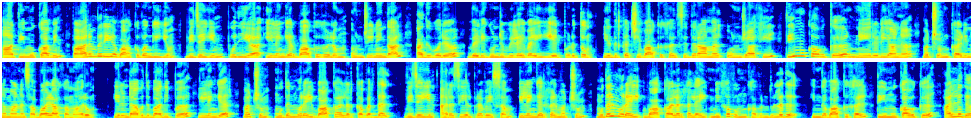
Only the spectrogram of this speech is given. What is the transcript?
அதிமுகவின் பாரம்பரிய வாக்கு வங்கியும் விஜயின் புதிய இளைஞர் வாக்குகளும் ஒன்றிணைந்தால் அது ஒரு வெடிகுண்டு விளைவை ஏற்படுத்தும். எதிர்க்கட்சி வாக்குகள் சிதறாமல் ஒன்றாகி திமுகவுக்கு நேரடியான மற்றும் கடினமான சவாலாக மாறும். இரண்டாவது பாதிப்பு இளைஞர் மற்றும் முதன்முறை வாக்காளர் கவர்தல். விஜயின் அரசியல் பிரவேசம் இளைஞர்கள் மற்றும் முதல் முறை வாக்காளர்களை மிகவும் கவர்ந்துள்ளது. இந்த வாக்குகள் திமுகவுக்கு அல்லது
